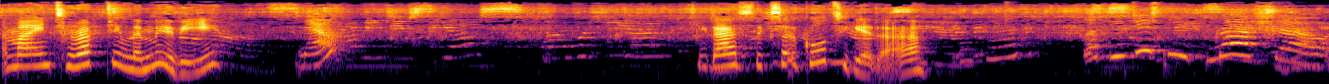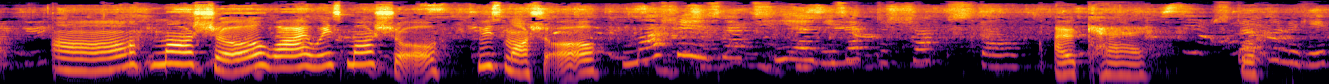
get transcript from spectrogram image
Am I interrupting the movie? No? You guys look so cool together. Mm-hmm. But we just need Marshall. Oh, Marshall. Why? Where's Marshall? Who's Marshall? Marshall is not here. He's at the shop stuff. Okay. They're gonna get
